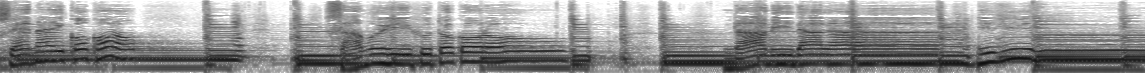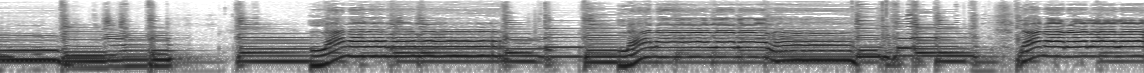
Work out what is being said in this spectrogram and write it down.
せない心。寒い懐。涙がにじむ。ラララララララララララ。ラララララ。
